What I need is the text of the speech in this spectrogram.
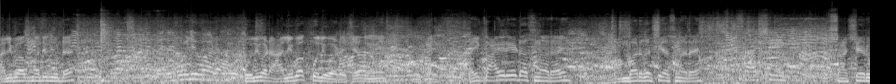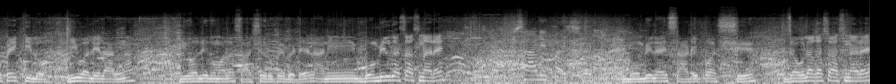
अलिबागमध्ये कुठे? आहे गोळीवाडा कोलीवाडा. अलिबाग कोलीवाड्याचे तुम्ही? ओके. आई काय रेट असणार आहे? आंबार कशी असणार आहे? सहाशे रुपये किलो. ही वाली लाल ना? ही वाली तुम्हाला सहाशे रुपये भेटेल. आणि बोंबील कसा असणार आहे? साडेपाचशे. बोंबील आहे साडेपाचशे. जवला कसा असणार आहे?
